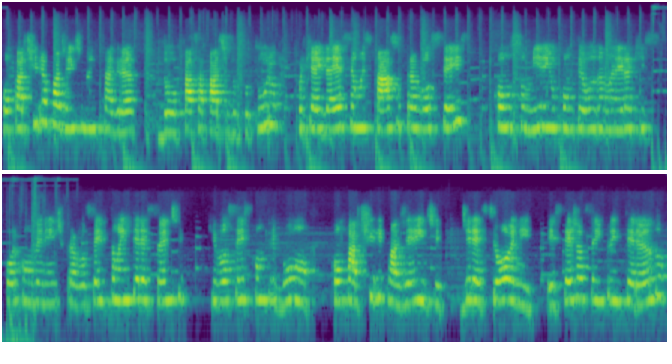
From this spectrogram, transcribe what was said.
compartilha com a gente no Instagram do Faça Parte do Futuro, porque a ideia é ser um espaço para vocês consumirem o conteúdo da maneira que for conveniente para vocês. Então é interessante que vocês contribuam compartilhe com a gente, direcione, esteja sempre inteirando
